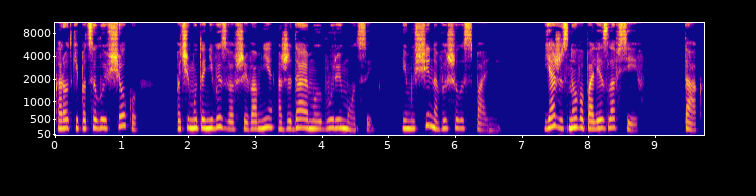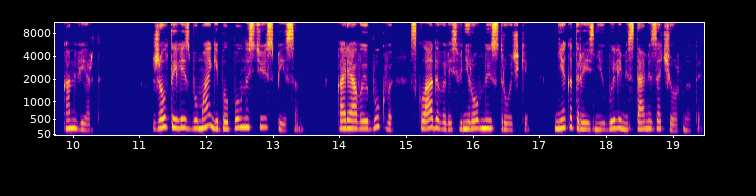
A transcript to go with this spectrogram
Короткий поцелуй в щеку, почему-то не вызвавший во мне ожидаемую бурю эмоций, и мужчина вышел из спальни. Я же снова полезла в сейф. Так, конверт. Желтый лист бумаги был полностью исписан. Корявые буквы складывались в неровные строчки, некоторые из них были местами зачеркнуты,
